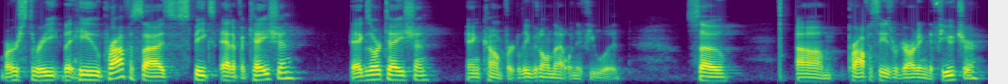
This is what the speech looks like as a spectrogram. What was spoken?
Verse 3 But he who prophesies speaks edification, exhortation, and comfort. Leave it on that one if you would. So, um, prophecies regarding the future,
